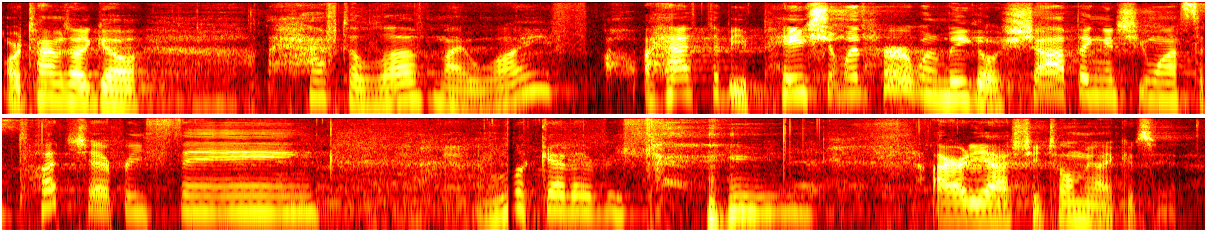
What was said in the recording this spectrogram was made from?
Or times I'd go, I have to love my wife. Oh, I have to be patient with her when we go shopping and she wants to touch everything and look at everything. I already asked, she told me I could say that.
